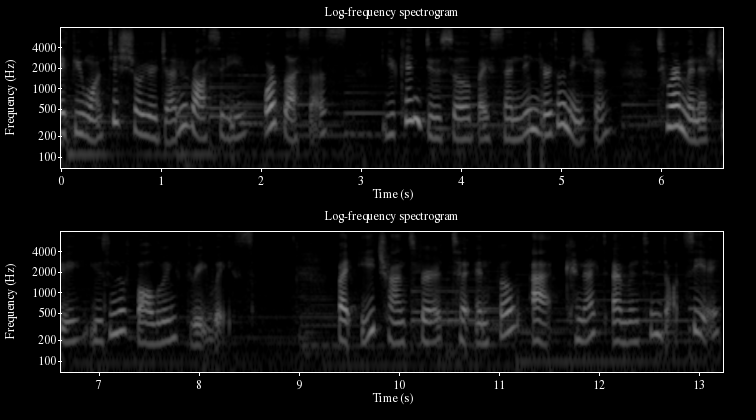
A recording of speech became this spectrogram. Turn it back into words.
If you want to show your generosity or bless us, you can do so by sending your donation to our ministry using the following three ways. By e-transfer to info at connectedmonton.ca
